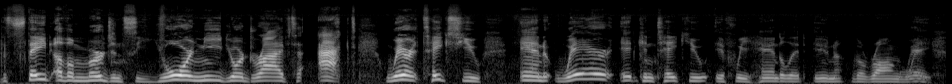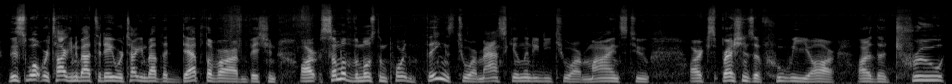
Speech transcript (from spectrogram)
the state of emergency, your need, your drive to act, where it takes you, and where it can take you if we handle it in the wrong way. This is what we're talking about today. We're talking about the depth of our ambition, are some of the most important things to our masculinity, to our minds, to our expressions of who we are, are the true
